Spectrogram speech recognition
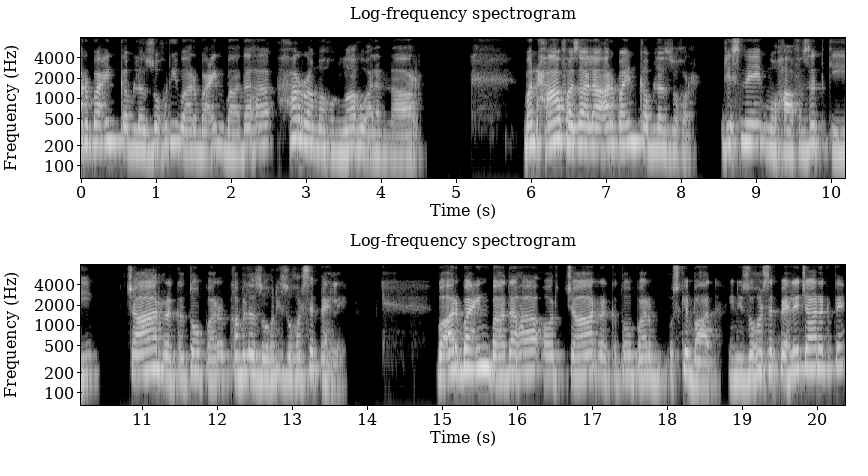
अरबइन कब्ल ज़ुहरी व अरबइन बादहा अला नार। मन हाफज अला अरबाइन कबल जोहर। जिसने मुहाफजत की चार रकतों पर कबल जोहरी जोहर से पहले। व अरबाइन बादहा और चार रकतों पर उसके बाद। यानी जोहर से पहले चार रखते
